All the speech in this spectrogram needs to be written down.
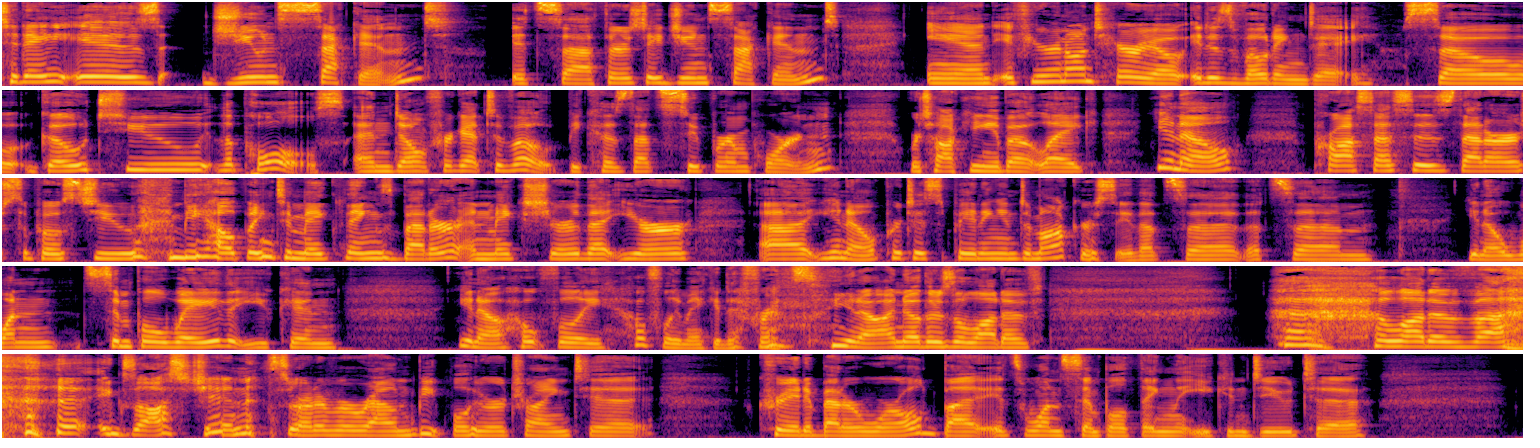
Today is June 2nd. It's uh, Thursday, June 2nd. And if you're in Ontario, it is voting day. So go to the polls and don't forget to vote because that's super important. We're talking about, like, you know, processes that are supposed to be helping to make things better and make sure that you're, uh, you know, participating in democracy. That's, uh, that's, um, you know, one simple way that you can, you know, hopefully, hopefully make a difference. you know, I know there's a lot of, a lot of uh, exhaustion sort of around people who are trying to create a better world but it's one simple thing that you can do to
